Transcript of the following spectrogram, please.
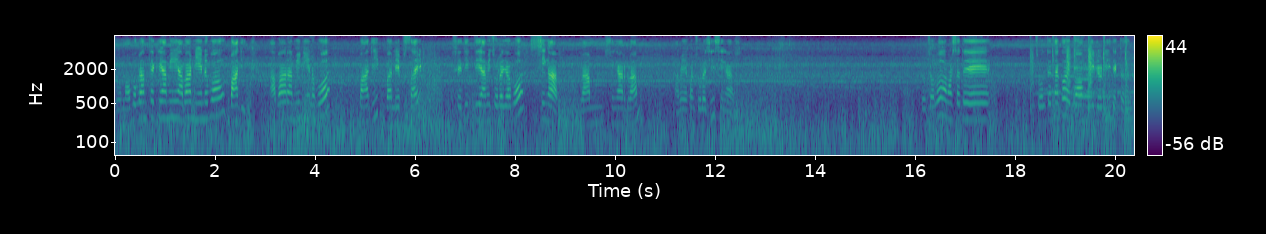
তো নবগ্রাম থেকে আমি আবার নিয়ে নেব বাঁদিক। আবার আমি নিয়ে নেব বাঁদিক বা লেফট সাইড। সেদিক দিয়ে আমি চলে যাব সিঙ্গার গ্রাম সিঙ্গার গ্রাম। আমি এখন চলেছি সিঙ্গার। তো চলো আমার সাথে চলতে থাকো এবং ভিডিওটি দেখতে থাকো।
